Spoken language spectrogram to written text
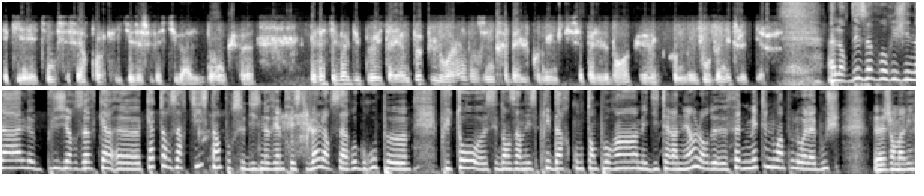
et qui étaient nécessaires pour la qualité de ce festival. Donc le festival du Peu est allé un peu plus loin dans une très belle commune qui s'appelle le Broc, euh, comme vous venez de le dire. Alors, des œuvres originales, plusieurs œuvres, qua- euh, 14 artistes hein, pour ce 19e festival. Alors, ça regroupe euh, plutôt, euh, c'est dans un esprit d'art contemporain méditerranéen. Alors, de, mettez-nous un peu l'eau à la bouche, Jean-Marie.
